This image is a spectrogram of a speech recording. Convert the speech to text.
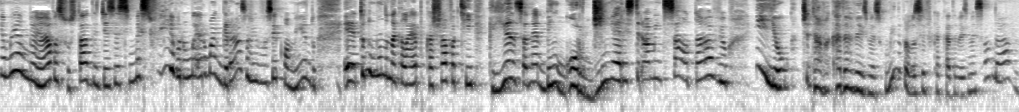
Minha mãe me olhava assustada e dizia assim: Mas filha, era uma, era uma graça ver você comendo. É, todo mundo naquela época achava que criança, né, bem gordinha, era extremamente saudável. E eu te dava cada vez mais comida para você ficar cada vez mais saudável.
